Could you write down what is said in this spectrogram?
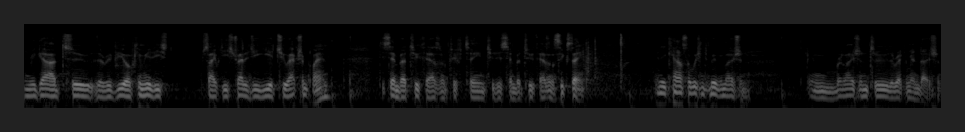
in regard to the review of Community Safety Strategy Year 2 Action Plan, December 2015 to December 2016. Any councillor wishing to move a motion in relation to the recommendation?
